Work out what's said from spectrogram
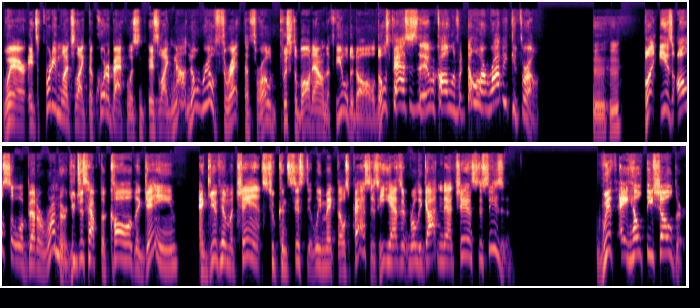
where it's pretty much like the quarterback was is like no no real threat to throw push the ball down the field at all. Those passes they were calling for, don't worry, Robbie can throw. Mm-hmm. But is also a better runner. You just have to call the game and give him a chance to consistently make those passes. He hasn't really gotten that chance this season with a healthy shoulder.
